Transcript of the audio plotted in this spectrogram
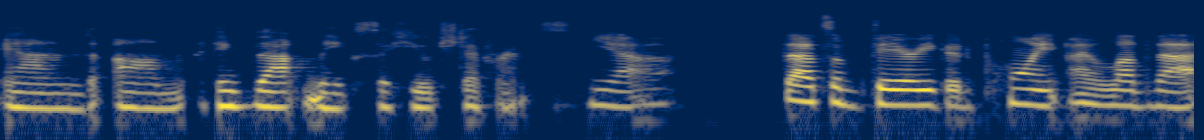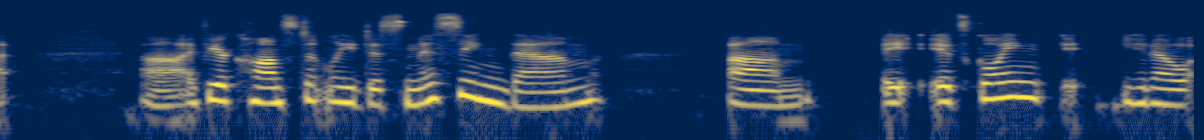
And um, i think that makes a huge difference. Yeah. That's a very good point. I love that. Uh, if you're constantly dismissing them um, it, it's going you know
